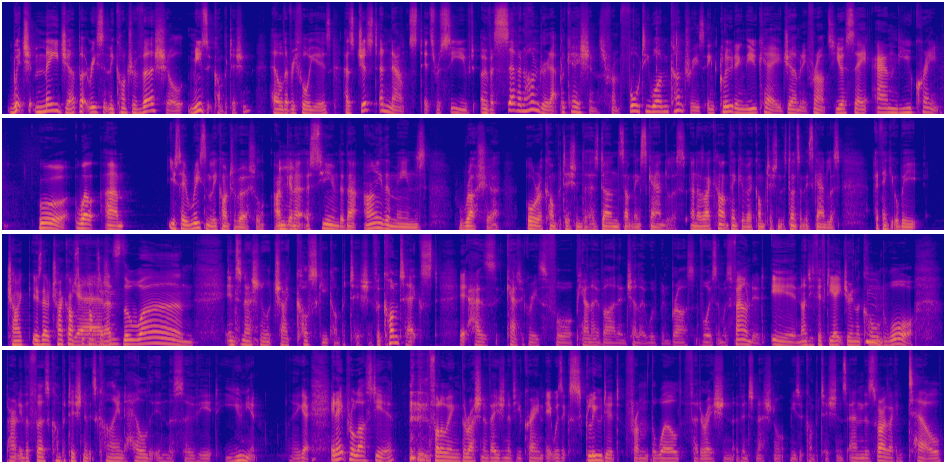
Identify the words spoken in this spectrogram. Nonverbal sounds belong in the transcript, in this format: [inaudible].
Which major but recently controversial music competition, held every four years, has just announced it's received over 700 applications from 41 countries, including the UK, Germany, France, USA, and Ukraine? Ooh, well, um, you say recently controversial. I'm going to assume that that either means Russia or a competition that has done something scandalous. And as I can't think of a competition that's done something scandalous, I think it will be. Tchai- is there a Tchaikovsky Yeah, competition? that's the one. International Tchaikovsky competition. For context, it has categories for piano, violin, cello, woodwind, brass, and voice, and was founded in 1958 during the Cold hmm. War. Apparently, the first competition of its kind held in the Soviet Union. There you go. In April last year, [clears throat] following the Russian invasion of Ukraine, it was excluded from the World Federation of International Music Competitions. And as far as I can tell,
